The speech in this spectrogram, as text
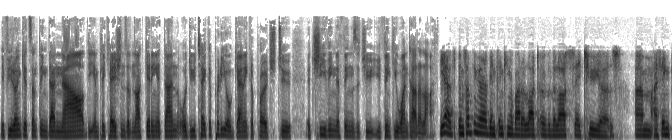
if you don't get something done now, the implications of not getting it done? Or do you take a pretty organic approach to achieving the things that you, you think you want out of life? Yeah, it's been something that I've been thinking about a lot over the last, say, two years. Um, I think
